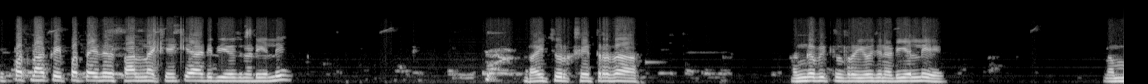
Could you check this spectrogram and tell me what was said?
ಇಪ್ಪತ್ನಾಲ್ಕು ಇಪ್ಪತ್ತೈದರ ಸಾಲಿನ K K R D B ಯೋಜನೆ ಅಡಿಯಲ್ಲಿ ರಾಯಚೂರು ಕ್ಷೇತ್ರದ ಅಂಗವಿಕಲರ ಯೋಜನೆ ಅಡಿಯಲ್ಲಿ ನಮ್ಮ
